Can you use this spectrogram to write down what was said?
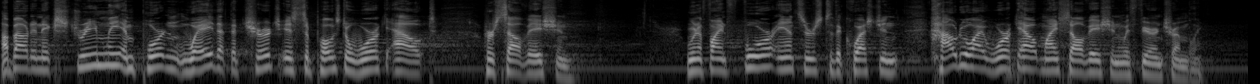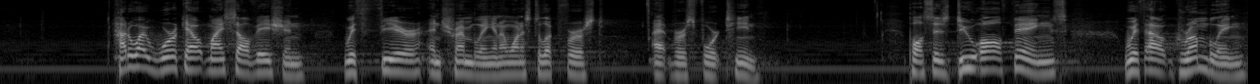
about an extremely important way that the church is supposed to work out her salvation. We're going to find four answers to the question how do I work out my salvation with fear and trembling? How do I work out my salvation with fear and trembling? And I want us to look first at verse 14. Paul says, Do all things without grumbling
